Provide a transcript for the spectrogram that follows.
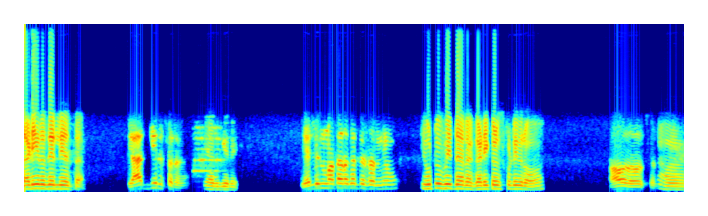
ಗಾಡಿ ಇರೋದು ಎಲ್ಲಿ ಅಂತ? ಯಾದಗಿರಿ ಸರ್. ಯಾದಗಿರಿ. ಎಲ್ಲಿಂದ ಮಾತಾಡಕತ್ತೀರಿ ಸರ್ ನೀವು? ಯೂಟ್ಯೂಬ್ ಇದ್ದಾರೆ ಗಾಡಿ ಕಳ್ಸ್ಕೊಟ್ಟಿದ್ರು? ಹೌದು ಹೌದು ಸರ್. ಹಾಂ.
